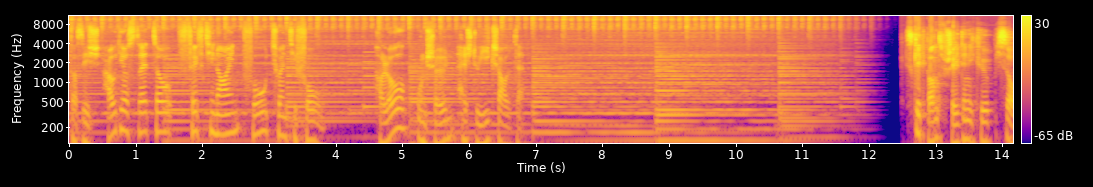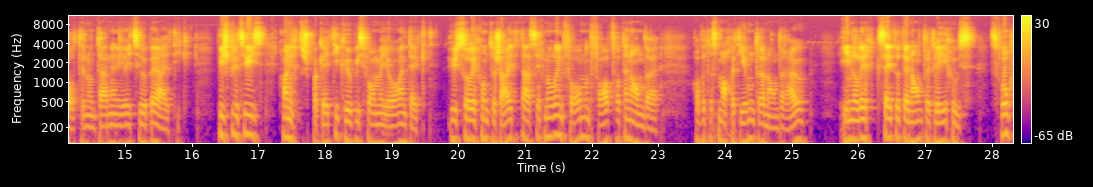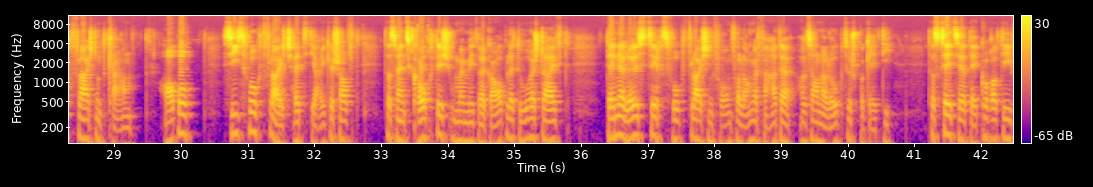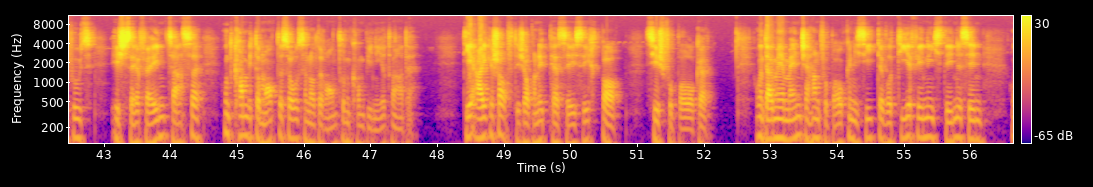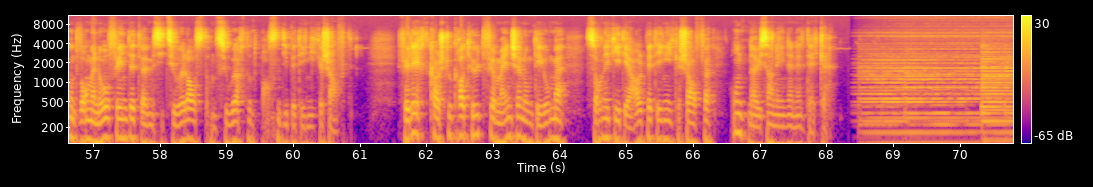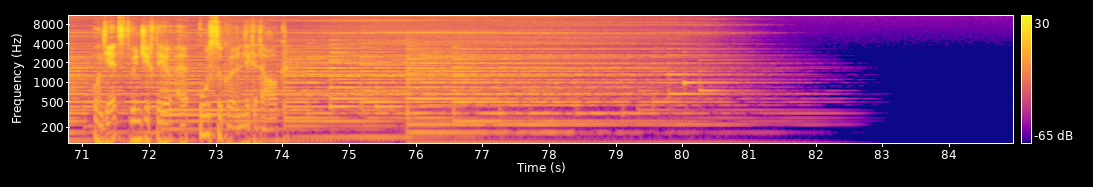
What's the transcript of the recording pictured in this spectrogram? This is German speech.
Das ist Audiostretto 59424. Hallo und schön hast du eingeschaltet. Es gibt ganz verschiedene Kürbissorten und dann ihre Zubereitung. Beispielsweise habe ich den Spaghetti-Kürbis vor einem Jahr entdeckt. Äußerlich unterscheidet er sich nur in Form und Farbe von den anderen, aber das machen die untereinander auch. Innerlich sieht er den anderen gleich aus, das Fruchtfleisch und Kern. Aber sein Fruchtfleisch hat die Eigenschaft, dass wenn es gekocht ist und man mit einer Gabel durchstreift, dann löst sich das Fruchtfleisch in Form von langen Fäden, also analog zur Spaghetti. Das sieht sehr dekorativ aus, ist sehr fein zu essen und kann mit Tomatensauce oder anderem kombiniert werden. Die Eigenschaft ist aber nicht per se sichtbar, sie ist verborgen. Und auch wir Menschen haben verborgene Seiten, die tief in uns drin sind und wo man nur findet, wenn man sie zulässt und sucht und passende Bedingungen schafft. Vielleicht kannst du gerade heute für Menschen um dich herum sonnige Idealbedingungen schaffen und Neues an ihnen entdecken. Und jetzt wünsche ich dir einen außergewöhnlichen Tag.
